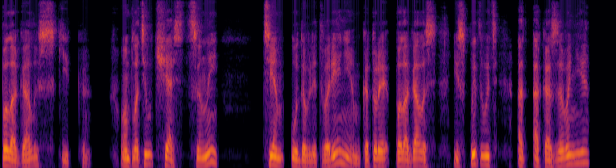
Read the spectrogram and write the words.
полагалась скидка он платил часть цены тем удовлетворением, которое полагалось испытывать от оказывания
